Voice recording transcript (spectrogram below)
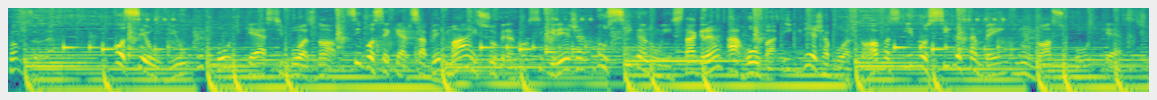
Vamos orar. Você ouviu o podcast Boas Novas. Se você quer saber mais sobre a nossa igreja, nos siga no Instagram, arroba Igreja Boas Novas e nos siga também no nosso podcast.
